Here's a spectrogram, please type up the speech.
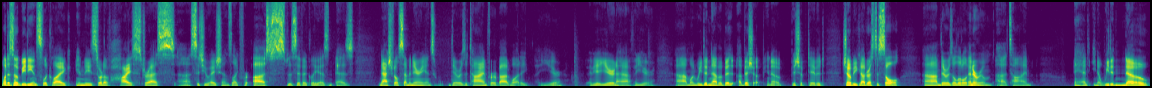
what does obedience look like in these sort of high stress uh, situations? Like for us specifically, as as Nashville seminarians, there was a time for about what a, a year, maybe a year and a half, a year, um, when we didn't have a, bi- a bishop. You know, Bishop David Choby God rest his soul. Um, there was a little interim uh, time, and you know we didn't know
